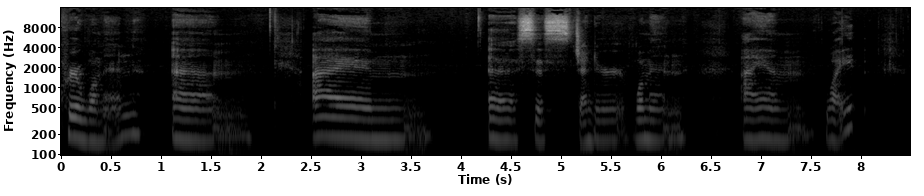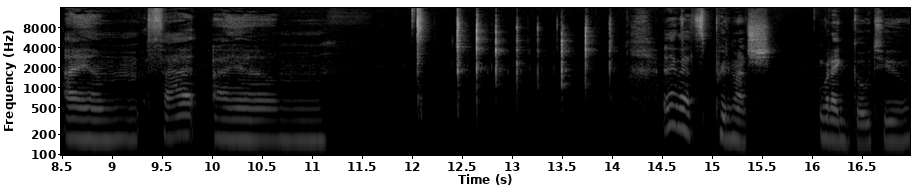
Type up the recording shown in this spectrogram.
queer woman. Um I'm a cisgender woman. I am white. I am fat. I am I think that's pretty much what I go to.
